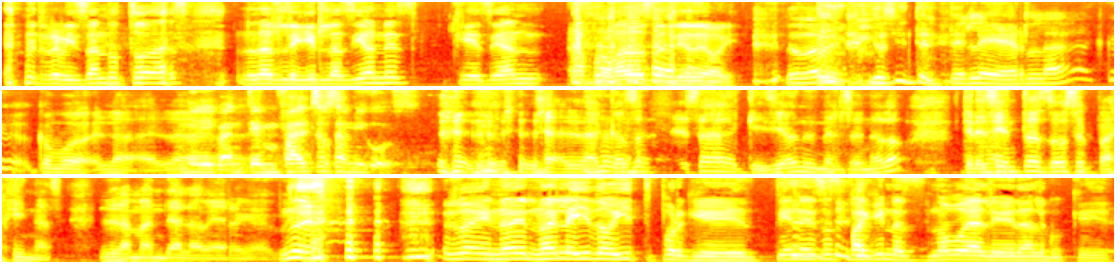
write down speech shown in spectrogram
revisando todas las legislaciones que se han aprobado hasta el día de hoy. yo sí intenté leerla como la... Me levanten falsos amigos. La, cosa esa que hicieron en el Senado, 312 páginas. La mandé a la verga. Güey, no, no he leído IT porque tiene esas páginas, no voy a leer algo que...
